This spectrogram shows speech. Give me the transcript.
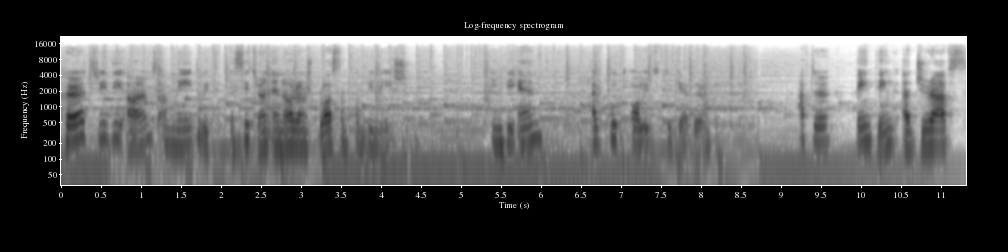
Her 3D arms are made with a citron and orange blossom combination. In the end, I put all it together. After painting a giraffe's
